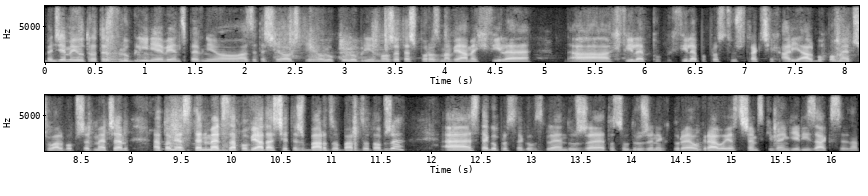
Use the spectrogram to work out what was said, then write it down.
Będziemy jutro też w Lublinie, więc pewnie o AZS-ie Ocznie o Luku Lublin może też porozmawiamy chwilę, a chwilę, chwilę po prostu już w trakcie hali, albo po meczu, albo przed meczem. Natomiast ten mecz zapowiada się też bardzo, bardzo dobrze, e, z tego prostego względu, że to są drużyny, które ograły Jastrzębski Węgiel i Zaksy na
